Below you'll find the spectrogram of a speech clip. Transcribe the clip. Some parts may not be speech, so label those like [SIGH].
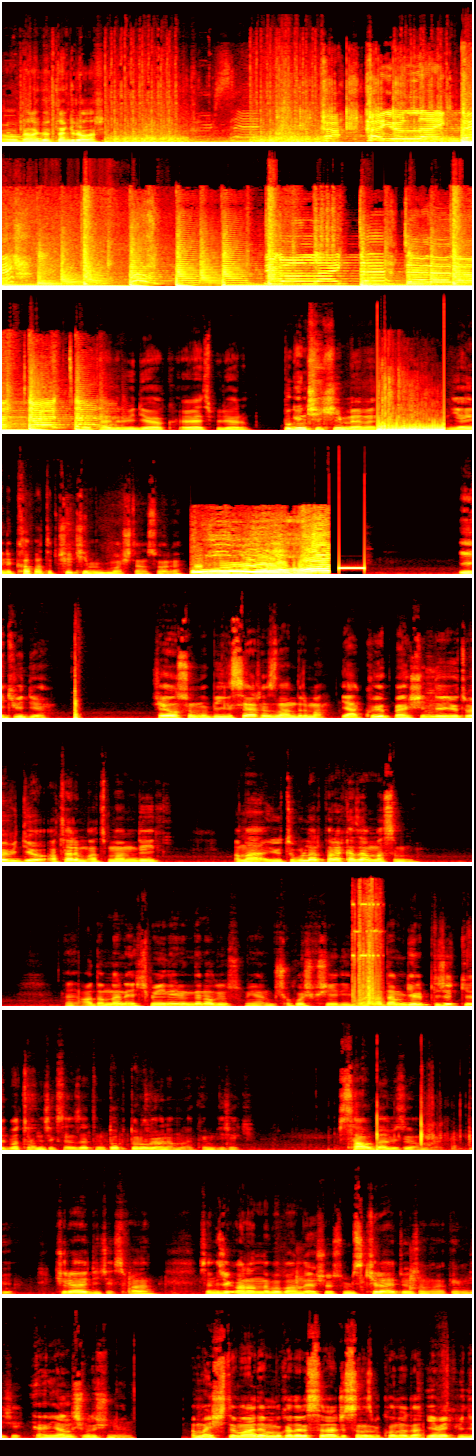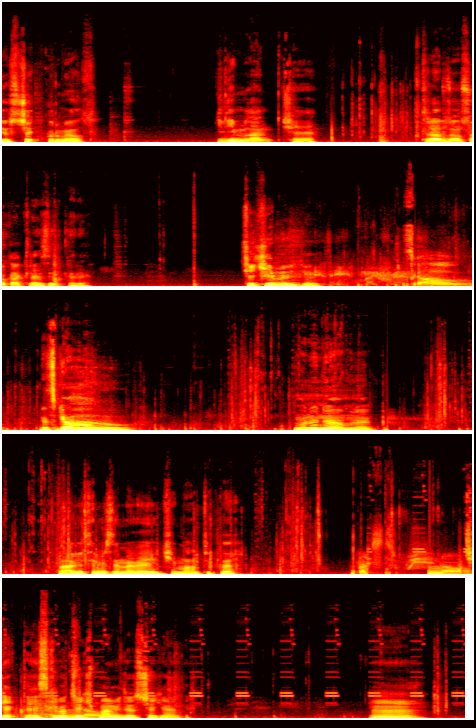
Oo bana götten giriyorlar. Kaydır video yok. Evet biliyorum. Bugün çekeyim mi hemen? Yayını kapatıp çekeyim mi bu maçtan sonra? Oha! İlk video. Şey olsun mu? Bilgisayar hızlandırma. Ya Kuyup ben şimdi YouTube'a video atarım. Atmam değil. Ama YouTuber'lar para kazanmasın mı? Yani adamların ekmeğini elinden alıyorsun yani. Bu çok hoş bir şey değil. Bana adam gelip diyecek ki Batuhan diyecek sen zaten doktor oluyorsun amına koyayım diyecek. Sal da bizi amına Kira ödeyeceğiz falan. Sen diyecek ananla babanla yaşıyorsun. Biz kira ödüyoruz amına koyayım diyecek. Yani yanlış mı düşünüyorum? Ama işte madem bu kadar ısrarcısınız bu konuda yemek videosu çek gurme ol. Gideyim mi lan şeye? Trabzon sokak lezzetleri. Çekeyim mi videoyu? Let's go. Let's go. Bunu ne amına? Klavye temizleme ve 2 mantıklı. No. Çek de eski Batu No. ekipman videosu çekerdi. Hmm.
